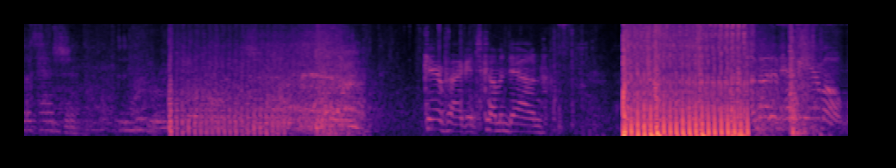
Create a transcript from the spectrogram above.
Attention. Delivering Care package coming down. I'm out of heavy ammo.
